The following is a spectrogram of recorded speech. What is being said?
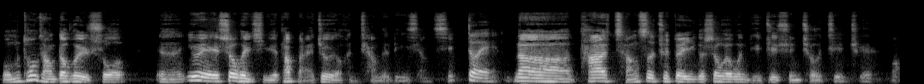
我们通常都会说，嗯，因为社会企业它本来就有很强的理想性，对，那他尝试去对一个社会问题去寻求解决啊，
